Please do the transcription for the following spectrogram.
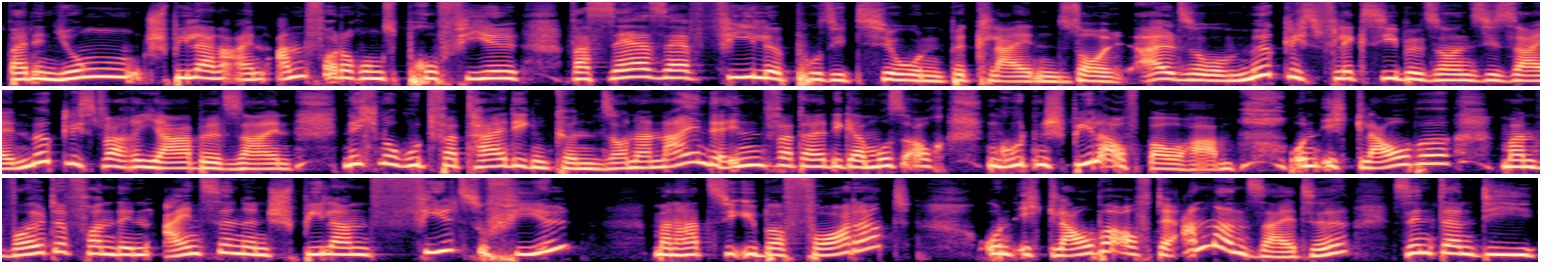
bei den jungen Spielern ein Anforderungsprofil, was sehr, sehr viele Positionen bekleiden soll. Also möglichst flexibel sollen sie sein, möglichst variabel sein, nicht nur gut verteidigen können, sondern nein, der Innenverteidiger muss auch einen guten Spielaufbau haben. Und ich glaube, man wollte von den einzelnen Spielern viel zu viel. Man hat sie überfordert. Und ich glaube, auf der anderen Seite sind dann die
